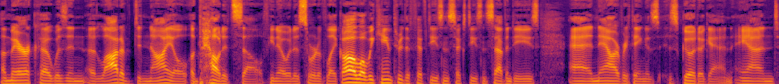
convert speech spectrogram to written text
america was in a lot of denial about itself. You know it is sort of like oh well we came through the 50s and 60s and 70s and now everything is is good again. And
